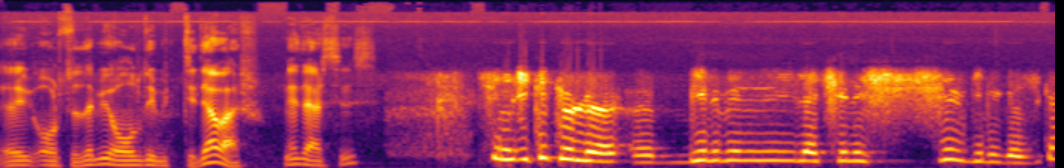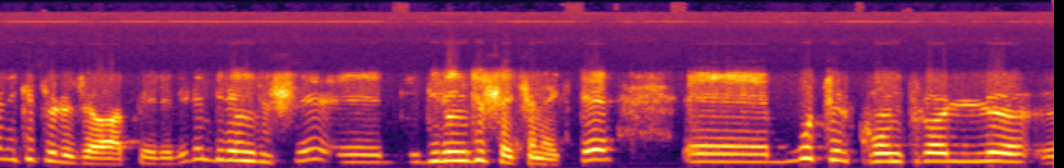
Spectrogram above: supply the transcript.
e, ortada bir oldu bitti de var. Ne dersiniz? Şimdi iki türlü e, birbiriyle çelişir gibi gözüken iki türlü cevap verebilirim. Birincisi e, birinci seçenekte e, bu tür kontrollü e,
